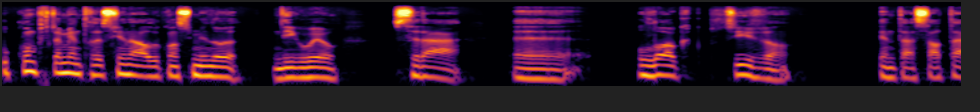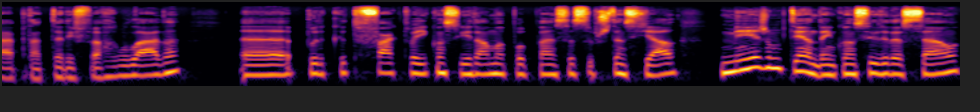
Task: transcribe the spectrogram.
o comportamento racional do consumidor, digo eu, será uh, logo que possível tentar saltar para a tarifa regulada, porque de facto aí conseguirá uma poupança substancial, mesmo tendo em consideração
